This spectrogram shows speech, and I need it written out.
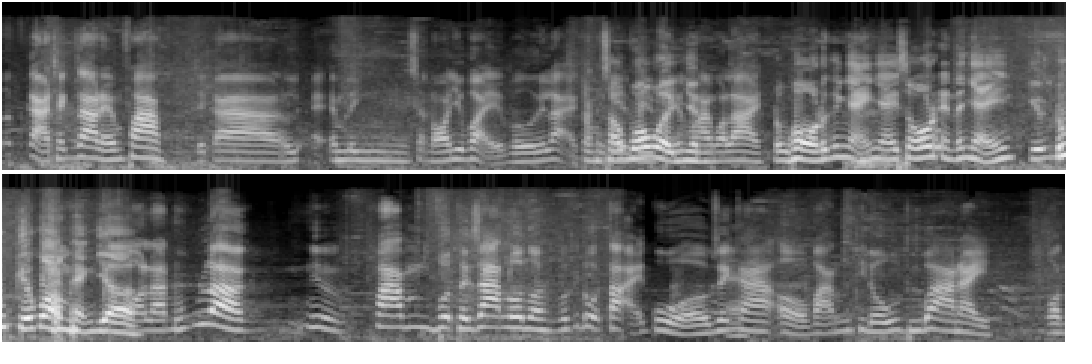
Tất cả tránh ra để em farm. JK em Linh sẽ nói như vậy với lại Trong thành 61 viên rồi, phía nhìn- đồng hồ nó cứ nhảy nhảy số này nó nhảy. Kiểu đúng kiểu bom hẹn giờ. Gọi là đúng là như farm vượt thời gian luôn rồi với cái đội tại của JK ở ván thi đấu thứ ba này. Còn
